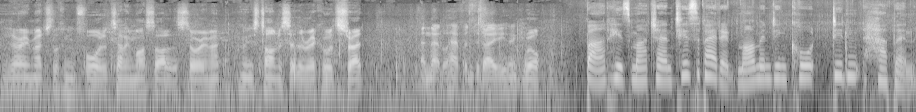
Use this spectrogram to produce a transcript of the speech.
Very much looking forward to telling my side of the story, mate. I mean, it's time to set the record straight. And that'll happen today, you think? Will. But his much anticipated moment in court didn't happen.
